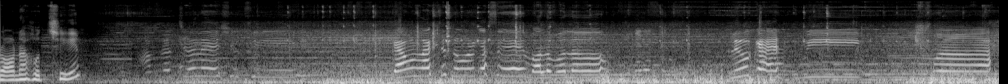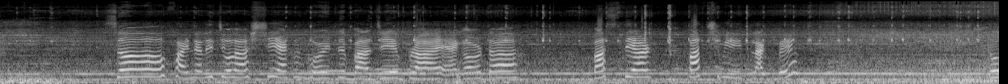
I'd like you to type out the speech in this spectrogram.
রওনা হচ্ছি। আমরা চলে এসেছি। কেমন লাগছে তোমার কাছে? বলো বলো। Look at me so finally চলে আসছি। এখন ঘড়িতে বাজে প্রায় এগারোটা। বাজতে আর পাঁচ মিনিট লাগবে। তো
